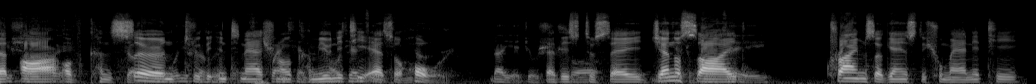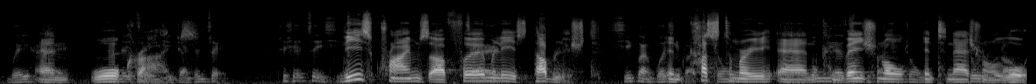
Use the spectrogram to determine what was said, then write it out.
that are of concern to the international community as a whole. That is to say, genocide, crimes against humanity, and war crimes. These crimes are firmly established in customary and conventional international law.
